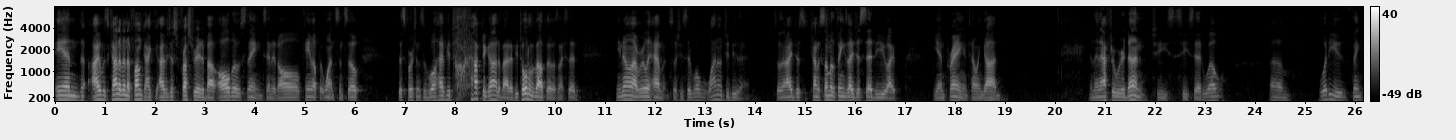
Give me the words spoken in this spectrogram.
and I was kind of in a funk. I, I, was just frustrated about all those things, and it all came up at once. And so this person said, Well, have you talked to God about it? Have you told him about those? And I said, you know, I really haven't. So she said, Well, why don't you do that? So then I just kind of some of the things I just said to you, I began praying and telling God. And then after we were done, she, she said, Well, um, what do you think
